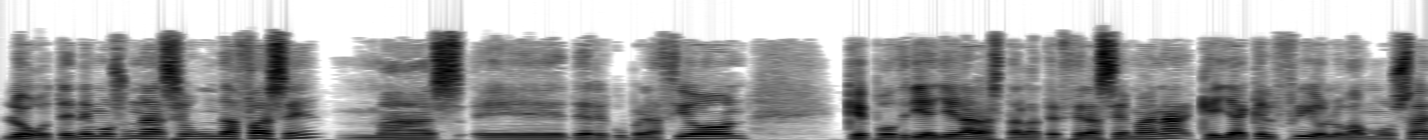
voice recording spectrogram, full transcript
Luego tenemos una segunda fase más de recuperación que podría llegar hasta la tercera semana, que ya que el frío lo vamos a,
